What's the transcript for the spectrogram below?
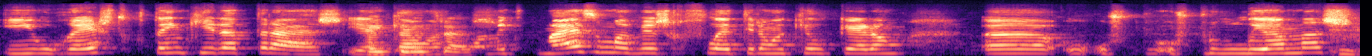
e o resto que tem que ir atrás. E tem então, atrás. mais uma vez refletiram aquilo que eram uh, os, os, problemas uh,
